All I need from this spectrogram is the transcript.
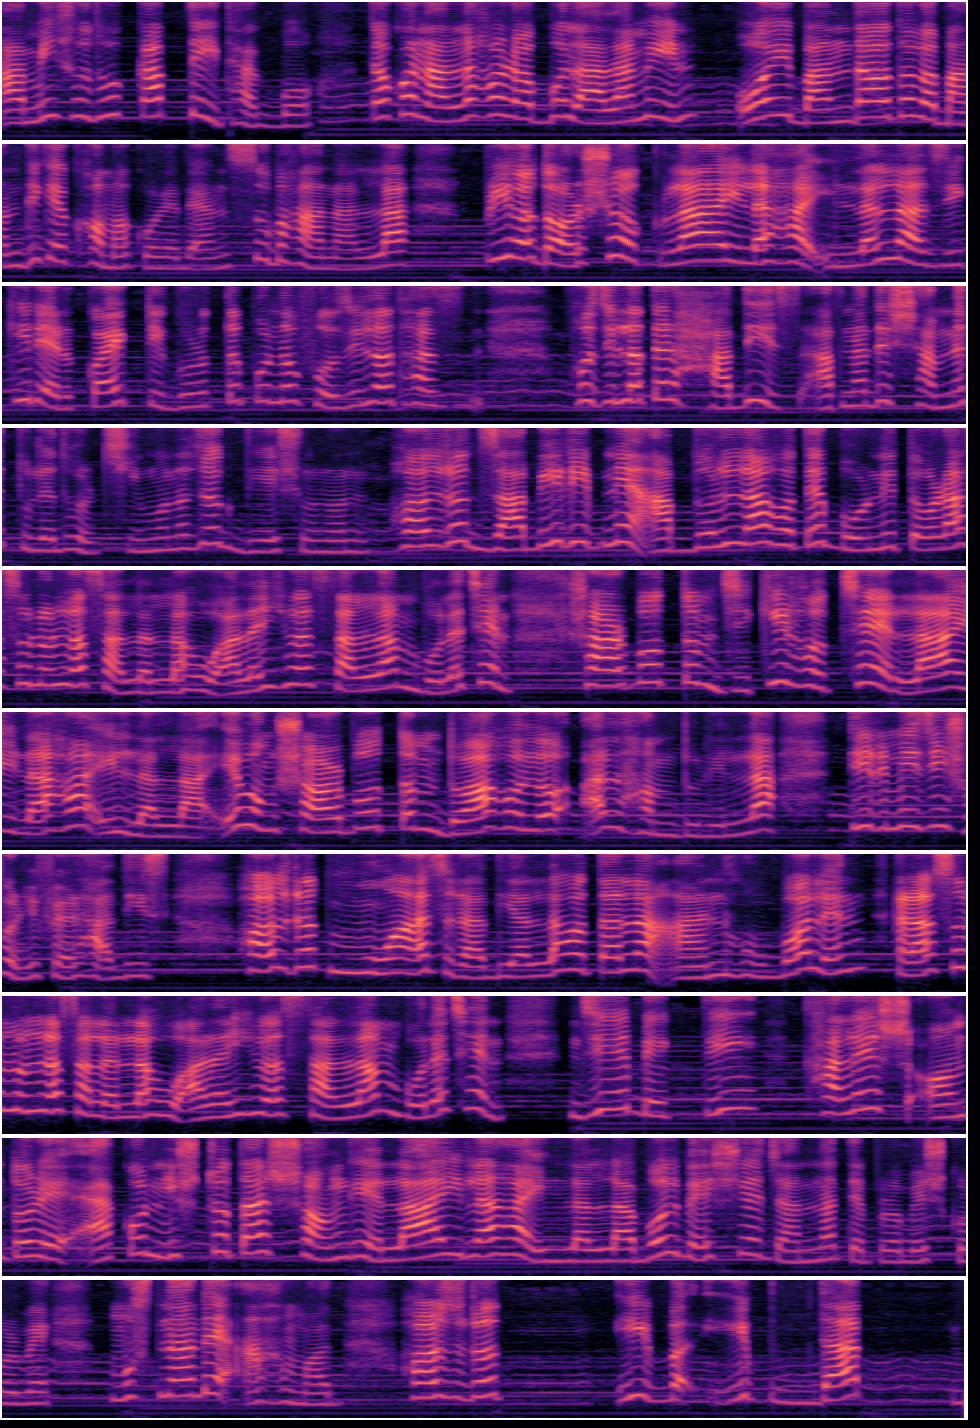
আমি শুধু কাঁপতেই থাকব। তখন আল্লাহ রব্বুল আলামিন ওই বান্দা অথবা বান্দিকে ক্ষমা করে দেন। সুবহান আল্লাহ প্রিয় দর্শক, লা ইলাহা ইল্লাল্লাহ জিকিরের কয়েকটি গুরুত্বপূর্ণ ফজিলত ফজিলতের হাদিস আপনাদের সামনে তুলে ধরছি। মনোযোগ দিয়ে শুনুন। হজরত জাবির ইবনে আব্দুল্লাহ হতে বর্ণিত রাসূলুল্লাহ সাল্লাল্লাহু আলাইহি সাল্লাম বলেছেন, সর্বোত্তম জিকির হচ্ছে লা ইলাহা ইল্লাল্লাহ এবং সর্বোত্তম দোয়া হলো আলহামদুলিল্লাহ। তিরমিজি শরীফের হাদিস। হজরত মুয়াজ রাদিয়াল্লাহ তাআলা আনহু বলেন, রাসূলুল্লাহ সাল্লাল্লাহু আলহিউসাল্লাম সাল্লাম বলেছেন, যে ব্যক্তি খালেস অন্তরে একনিষ্ঠতার সঙ্গে লা ইলাহা ইল্লাল্লাহ বলবে, সে জান্নাতে প্রবেশ করবে। মুসনাদে আহমদ হজরত ইব ইবদাত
